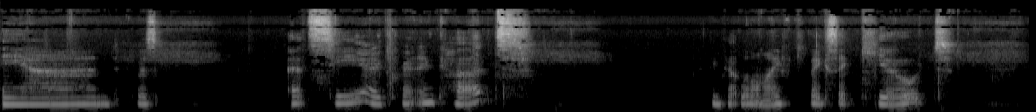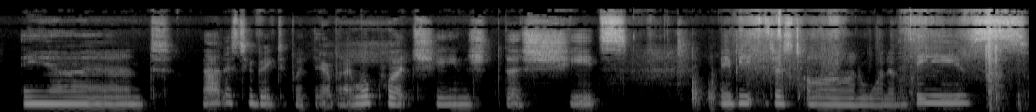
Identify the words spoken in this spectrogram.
And it was Etsy. I print and cut. I think that little knife makes it cute. And that is too big to put there, but I will put change the sheets maybe just on one of these.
